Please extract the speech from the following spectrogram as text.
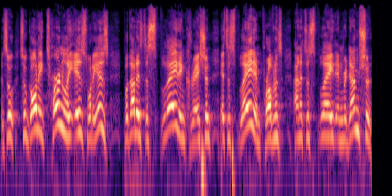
And so, so God eternally is what He is, but that is displayed in creation, it's displayed in providence, and it's displayed in redemption.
